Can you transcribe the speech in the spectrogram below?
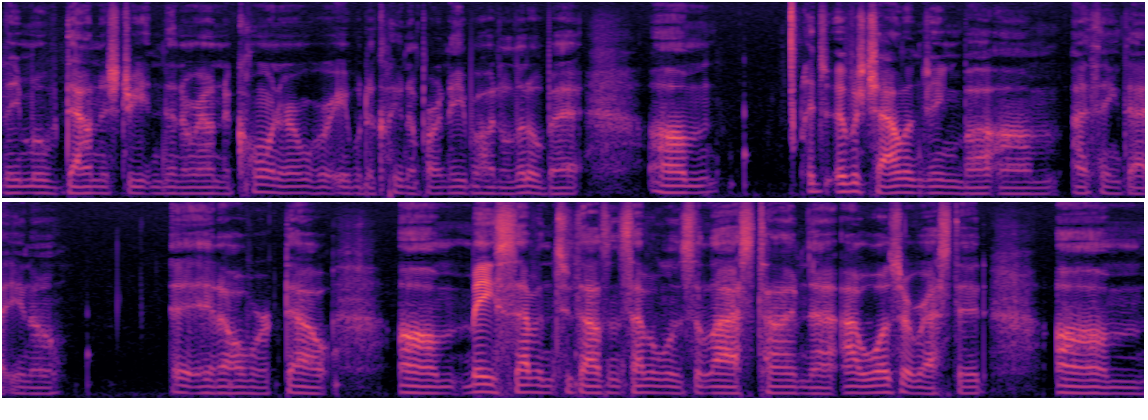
they moved down the street and then around the corner, we were able to clean up our neighborhood a little bit. Um, it, it was challenging, but um, I think that you know it, it all worked out. Um, May 7, 2007 was the last time that I was arrested. Um,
